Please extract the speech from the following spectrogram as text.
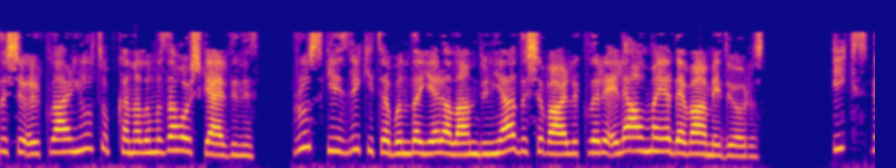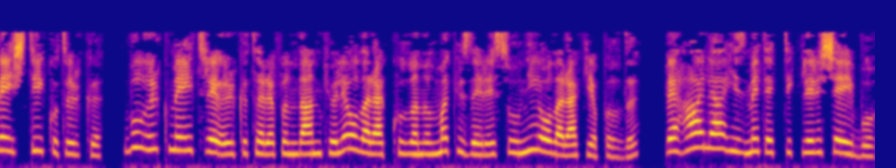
Dışı Irklar YouTube kanalımıza hoş geldiniz. Rus Gizli kitabında yer alan dünya dışı varlıkları ele almaya devam ediyoruz. X5 Kut ırkı. Bu ırk Meitre ırkı tarafından köle olarak kullanılmak üzere suni olarak yapıldı ve hala hizmet ettikleri şey bu.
